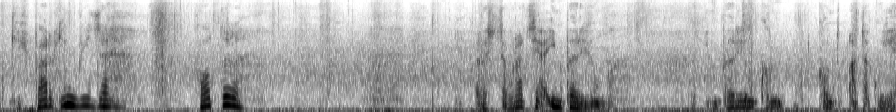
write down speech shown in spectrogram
jakiś parking widzę. Hotel. Restauracja Imperium. Imperium kon- kontratakuje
